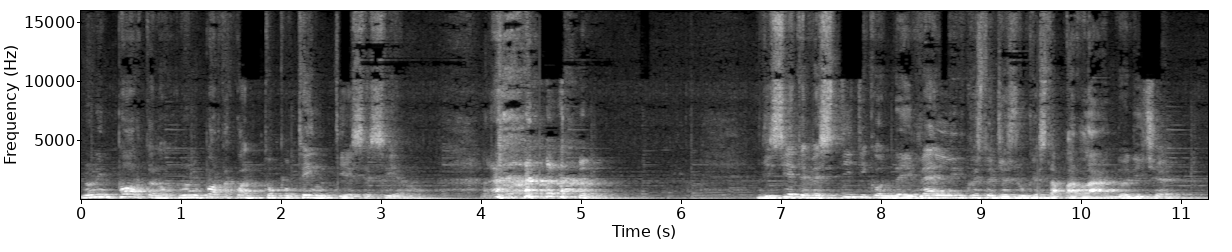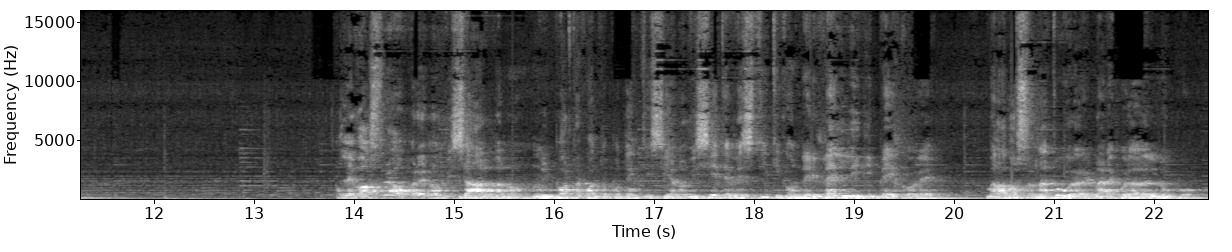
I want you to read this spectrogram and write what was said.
non, importano, non importa quanto potenti esse siano. vi siete vestiti con dei veli, questo è Gesù che sta parlando e dice le vostre opere non vi salvano, non importa quanto potenti siano, vi siete vestiti con dei velli di pecore, ma la vostra natura rimane quella del lupo.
